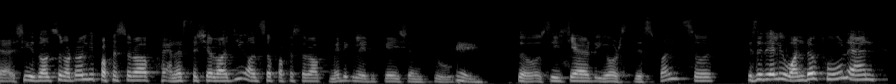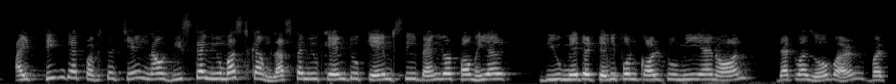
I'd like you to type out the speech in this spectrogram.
uh, she is also not only professor of anesthesiology, also professor of medical education too. Okay. So she shared yours this one. So it's really wonderful. And I think that Professor Cheng, now this time you must come. Last time you came to KMC Bangalore from here, you made a telephone call to me and all that was over. But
